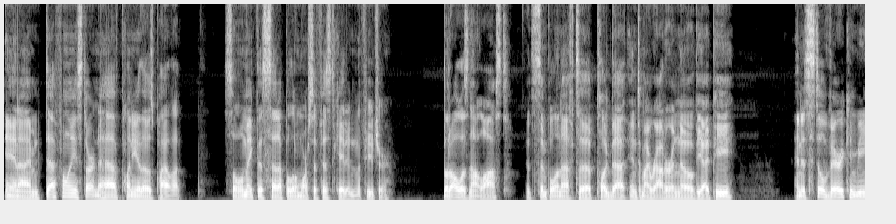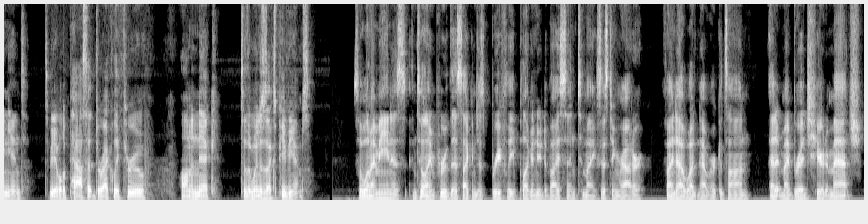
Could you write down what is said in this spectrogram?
And I'm definitely starting to have plenty of those pile up. So we'll make this setup a little more sophisticated in the future. But all is not lost. It's simple enough to plug that into my router and know the IP. And it's still very convenient to be able to pass it directly through on a NIC to the Windows XP VMs. So what I mean is, until I improve this, I can just briefly plug a new device into my existing router, find out what network it's on, edit my bridge here to match,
